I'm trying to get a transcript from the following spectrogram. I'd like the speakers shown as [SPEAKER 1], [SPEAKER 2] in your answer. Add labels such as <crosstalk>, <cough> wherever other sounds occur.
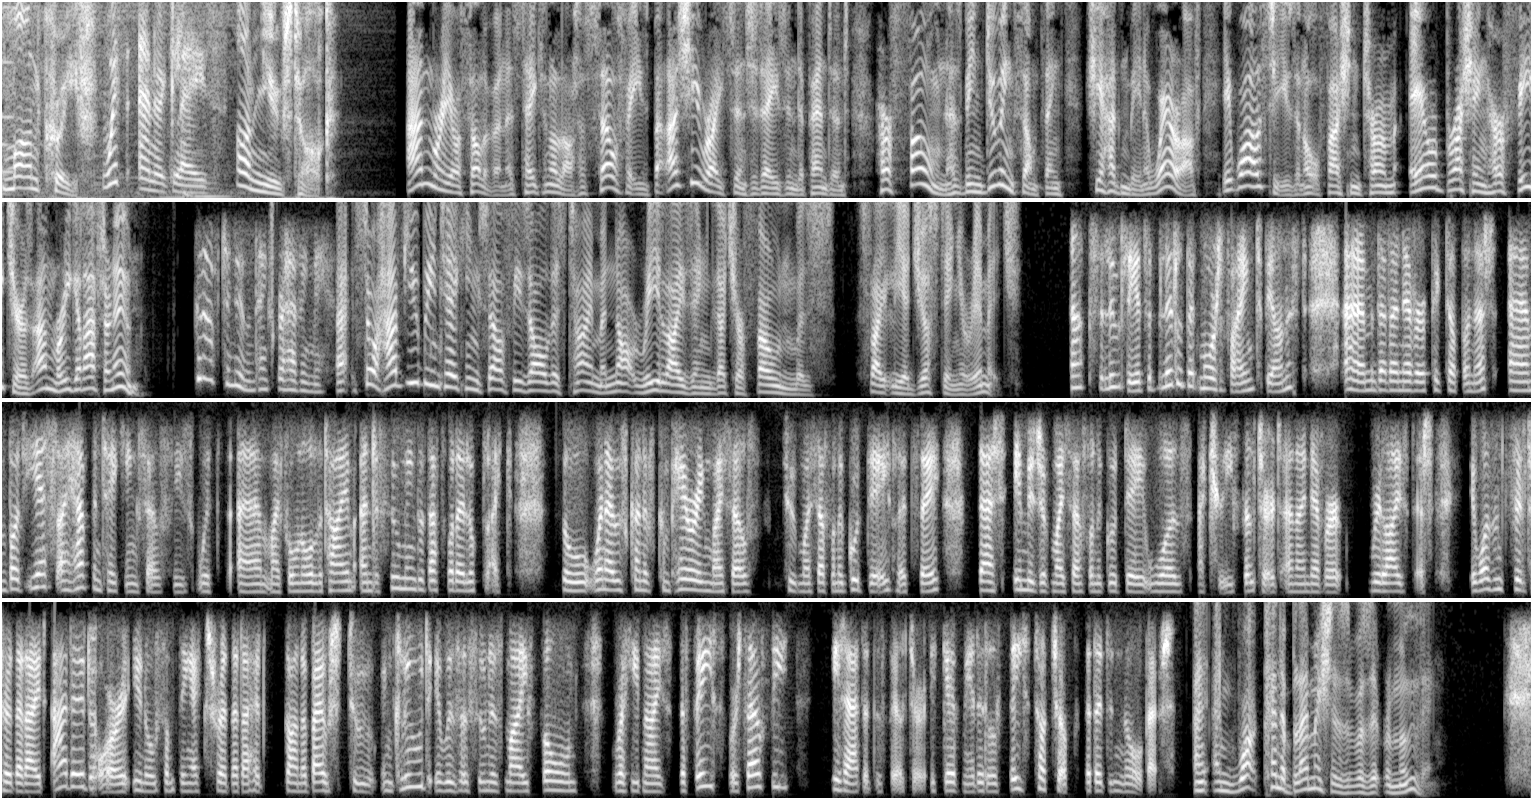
[SPEAKER 1] Moncrieff
[SPEAKER 2] with Energlaze.
[SPEAKER 1] on News Talk.
[SPEAKER 3] Ann Marie O'Sullivan has taken a lot of selfies, but as she writes in today's Independent, her phone has been doing something she hadn't been aware of. It was, to use an old fashioned term, airbrushing her features. Ann Marie, good afternoon.
[SPEAKER 4] Good afternoon. Thanks for having me.
[SPEAKER 5] Uh, so, have you been taking selfies all this time and not realizing that your phone was slightly adjusting your image?
[SPEAKER 4] Absolutely. It's a little bit mortifying, to be honest, um, that I never picked up on it. Um, but yes, I have been taking selfies with um, my phone all the time and assuming that that's what I look like. So when I was kind of comparing myself to myself on a good day, let's say, that image of myself on a good day was actually filtered and I never realized it. It wasn't filter that I'd added or, you know, something extra that I had gone about to include. It was as soon as my phone recognized the face for selfie, it added the filter. It gave me a little face touch up that I didn't know about.
[SPEAKER 5] And, and what kind of blemishes was it removing?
